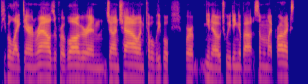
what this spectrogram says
people like Darren Rowse a pro blogger and john chow and a couple people were you know tweeting about some of my products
